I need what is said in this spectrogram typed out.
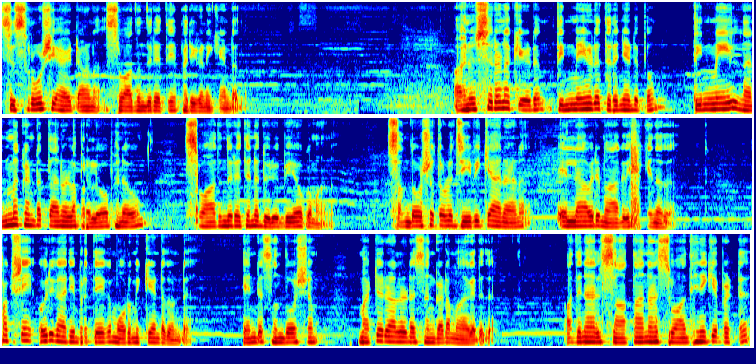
ശുശ്രൂഷയായിട്ടാണ് സ്വാതന്ത്ര്യത്തെ പരിഗണിക്കേണ്ടത്. അനുസരണക്കേടും തിന്മയുടെ തിരഞ്ഞെടുപ്പും തിന്മയിൽ നന്മ കണ്ടെത്താനുള്ള പ്രലോഭനവും സ്വാതന്ത്ര്യത്തിന്റെ ദുരുപയോഗമാണ്. സന്തോഷത്തോടെ ജീവിക്കാനാണ് എല്ലാവരും ആഗ്രഹിക്കുന്നത്. പക്ഷേ ഒരു കാര്യം പ്രത്യേകം ഓർമ്മിക്കേണ്ടതുണ്ട്. എന്റെ സന്തോഷം മറ്റൊരാളുടെ സങ്കടമാകരുത്. അതിനാൽ സാത്താനാൽ സ്വാധീനിക്കപ്പെട്ട്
